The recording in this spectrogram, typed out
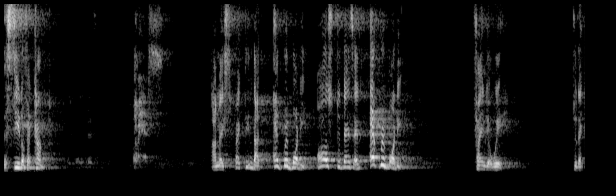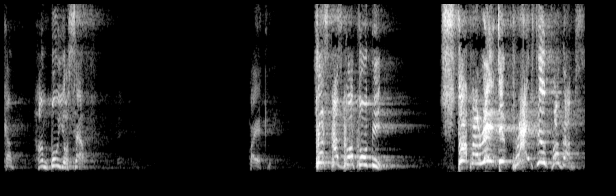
The seed of a camp. Oh, yes. I'm expecting that everybody, all students and everybody, find their way to the camp Humble yourself quietly. Just as God told me, stop arranging pride filled programs.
